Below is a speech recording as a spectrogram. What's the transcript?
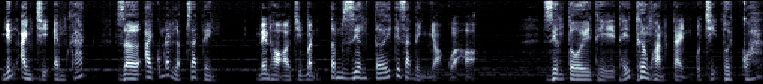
Những anh chị em khác giờ ai cũng đã lập gia đình, nên họ chỉ bận tâm riêng tới cái gia đình nhỏ của họ. Riêng tôi thì thấy thương hoàn cảnh của chị tôi quá,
